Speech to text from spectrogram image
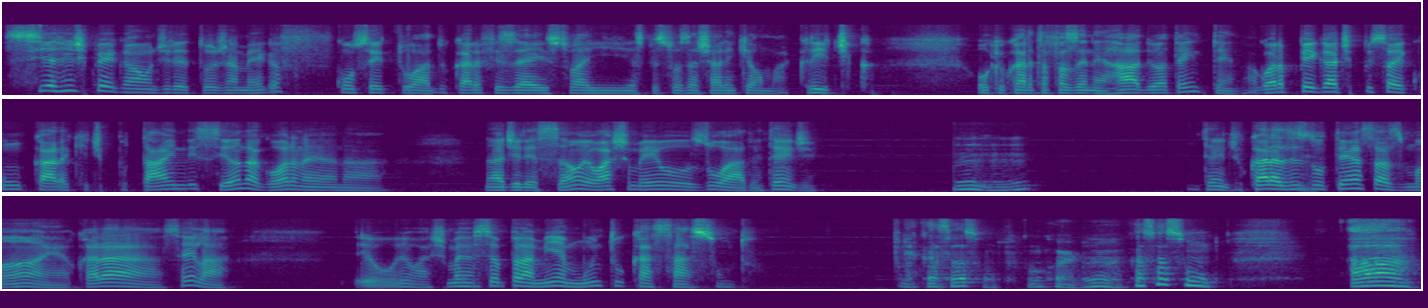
Se a gente pegar um diretor já mega conceituado, o cara fizer isso aí e as pessoas acharem que é uma crítica, ou que o cara tá fazendo errado, eu até entendo. Agora, pegar, tipo, isso aí com um cara que, tipo, tá iniciando agora né, na, na direção, eu acho meio zoado, entende? Uhum. Entende? O cara às vezes não tem essas manhas, o cara, sei lá. Eu, eu acho. Mas isso pra mim é muito caçar assunto. É caçar assunto, concordo. Não, é caçar assunto. Ah,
